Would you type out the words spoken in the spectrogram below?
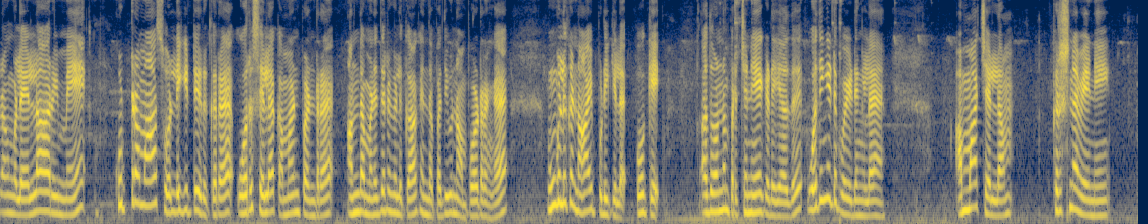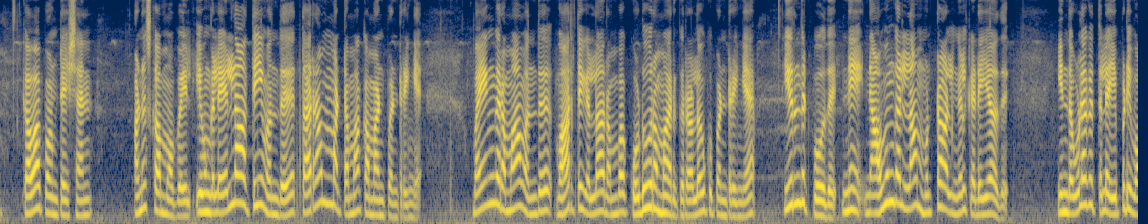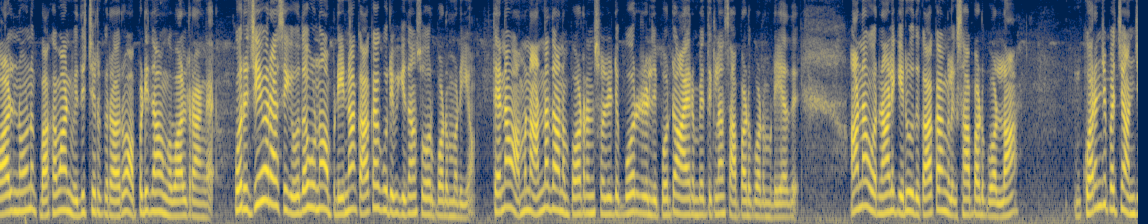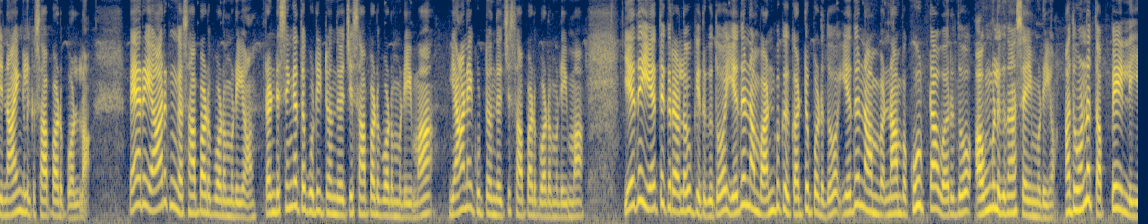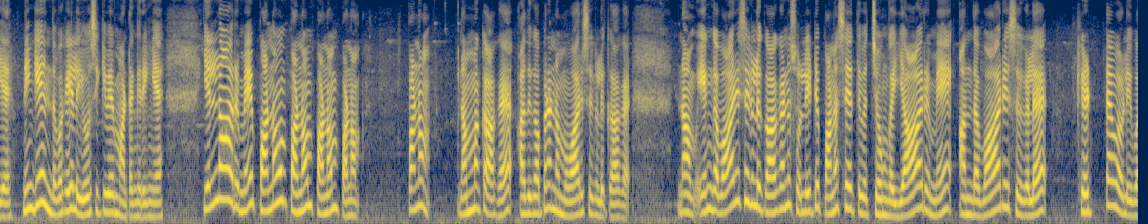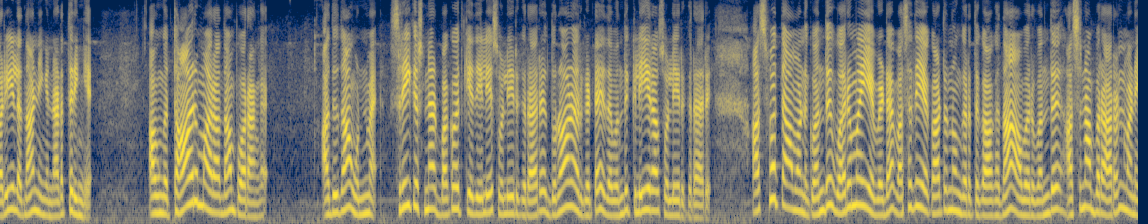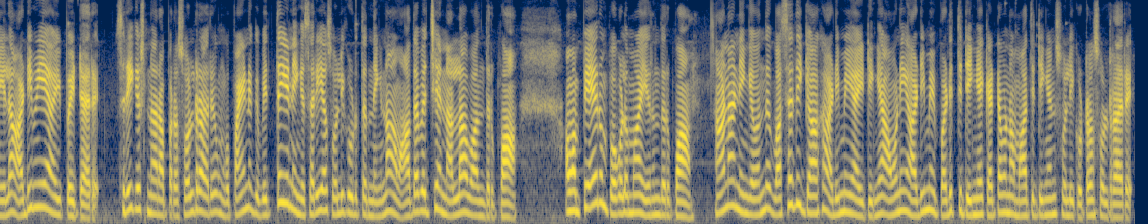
இருக்கிறவங்கள எல்லாரையுமே குற்றமாக சொல்லிக்கிட்டு இருக்கிற ஒரு சில கமெண்ட் பண்ணுற அந்த மனிதர்களுக்காக இந்த பதிவு நான் போடுறேங்க. உங்களுக்கு நாய் பிடிக்கல. ஓகே. அது ஒன்றும் பிரச்சனையே கிடையாது. ஒதுங்கிட்டு போயிடுங்களேன். அம்மா செல்லம் கிருஷ்ணவேணி கவா ஃபவுண்டேஷன் அனுஷ்கா மொபைல் இவங்களை எல்லாத்தையும் வந்து தரம் மட்டமாக கமெண்ட் பண்ணுறீங்க பயங்கரமாக வந்து வார்த்தைகள்லாம் ரொம்ப கொடூரமாக இருக்கிற அளவுக்கு பண்ணுறீங்க இருந்துட்டு போகுது. நே அவங்கெல்லாம் முட்டாளுங்கள் கிடையாது. இந்த உலகத்தில் எப்படி வாழணும்னு பகவான் விதிச்சிருக்கிறாரோ அப்படி தான் அவங்க வாழ்கிறாங்க ஒரு ஜீவராசிக்கு உதவணும் அப்படின்னா காக்கா குருவிக்கு தான் சோறு போட முடியும். தினம் அம்மன் அன்னதானம் போடுறேன்னு சொல்லிட்டு போர் எழுதி போட்டு ஆயிரம் பேத்துக்கெலாம் சாப்பாடு போட முடியாது. ஆனால் ஒரு நாளைக்கு இருபது காக்காங்களுக்கு சாப்பாடு போடலாம். குறைஞ்சபட்சம் அஞ்சு நாய்ங்களுக்கு சாப்பாடு போடலாம். வேறு யாருக்குங்க சாப்பாடு போட முடியும்? ரெண்டு சிங்கத்தை கூட்டிகிட்டு வந்து வச்சு சாப்பாடு போட முடியுமா? யானை கூட்டு வந்து வச்சு சாப்பாடு போட முடியுமா? எது ஏற்றுக்கிற அளவுக்கு இருக்குதோ எது நம்ம அன்புக்கு கட்டுப்படுதோ எது நம்ம நாம் கூப்பிட்டா வருதோ அவங்களுக்கு தான் செய்ய முடியும். அது ஒன்றும் தப்பே இல்லையே. நீங்கள் இந்த வகையில் யோசிக்கவே மாட்டேங்கிறீங்க? எல்லாருமே பணம் பணம் பணம் பணம். பணம் நமக்காக அதுக்கப்புறம் நம்ம வாரிசுகளுக்காக. நாம் எங்கள் வாரிசுகளுக்காகன்னு சொல்லிட்டு பணம் சேர்த்து வச்சவங்க யாருமே அந்த வாரிசுகளை கெட்ட வழி வழியில் தான் நீங்கள் நடத்துகிறீங்க அவங்க தாறுமாறாக தான் போகிறாங்க அதுதான் உண்மை. ஸ்ரீகிருஷ்ணர் பகவத்கீதையிலே சொல்லியிருக்கிறாரு. துரோணர்கிட்ட இதை வந்து கிளியராக சொல்லியிருக்கிறாரு. அஸ்வத்தாமனுக்கு வந்து வறுமையை விட வசதியை காட்டணுங்கிறதுக்காக தான் அவர் வந்து அசனாபுர அரண்மனையில் அடிமையாகி போயிட்டார். ஸ்ரீகிருஷ்ணர் அப்புறம் சொல்கிறாரு உங்கள் பையனுக்கு வித்தையை நீங்கள் சரியாக சொல்லி கொடுத்துருந்தீங்கன்னா அவன் அதை வச்சே நல்லா வாழ்ந்திருப்பான். அவன் பேரும் புகழுமா இருந்திருப்பான். ஆனால் நீங்கள் வந்து வசதிக்காக அடிமையாயிட்டீங்க. அவனையும் அடிமைப்படுத்திட்டீங்க. கெட்டவனை மாற்றிட்டீங்கன்னு சொல்லி குற்றம் சொல்கிறாரு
